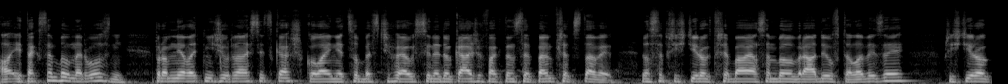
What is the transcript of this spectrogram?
ale i tak jsem byl nervózní. Pro mě letní žurnalistická škola je něco, bez čeho já už si nedokážu fakt ten srpen představit. Zase příští rok třeba já jsem byl v rádiu v televizi, příští rok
